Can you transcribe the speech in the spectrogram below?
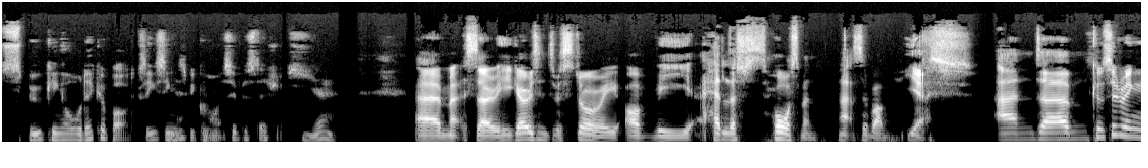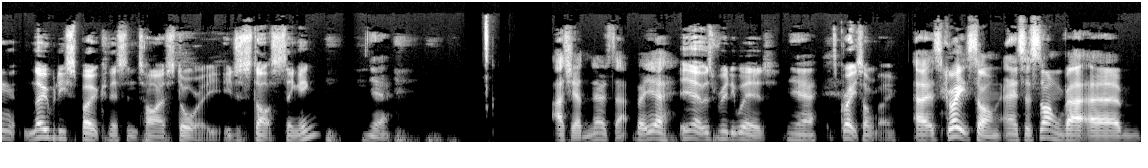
spooking old Ichabod because he seems Yeah. to be quite superstitious. Yeah. Um, so he goes into the story of the headless horseman. That's the one. Yes. And um, Considering nobody spoke this entire story, he just starts singing. yeah. Actually, I didn't notice that, but yeah, Yeah, it was really weird. yeah. It's a great song though. Uh, it's a great song, and it's a song that um,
